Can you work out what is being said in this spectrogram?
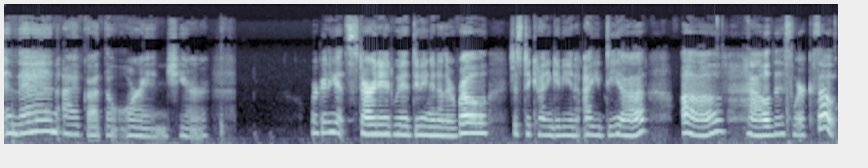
And then I've got the orange here. We're going to get started with doing another row just to kind of give you an idea of how this works out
